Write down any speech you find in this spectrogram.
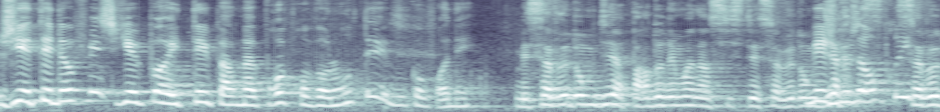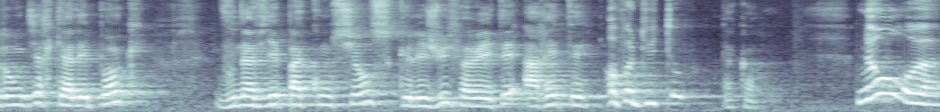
J'y étais d'office. J'y ai pas été par ma propre volonté. Vous comprenez. Mais ça veut donc dire, pardonnez-moi d'insister, ça veut donc Mais dire, je vous en prie. ça veut donc dire qu'à l'époque vous n'aviez pas conscience que les Juifs avaient été arrêtés Oh, pas du tout. D'accord. Non, euh,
